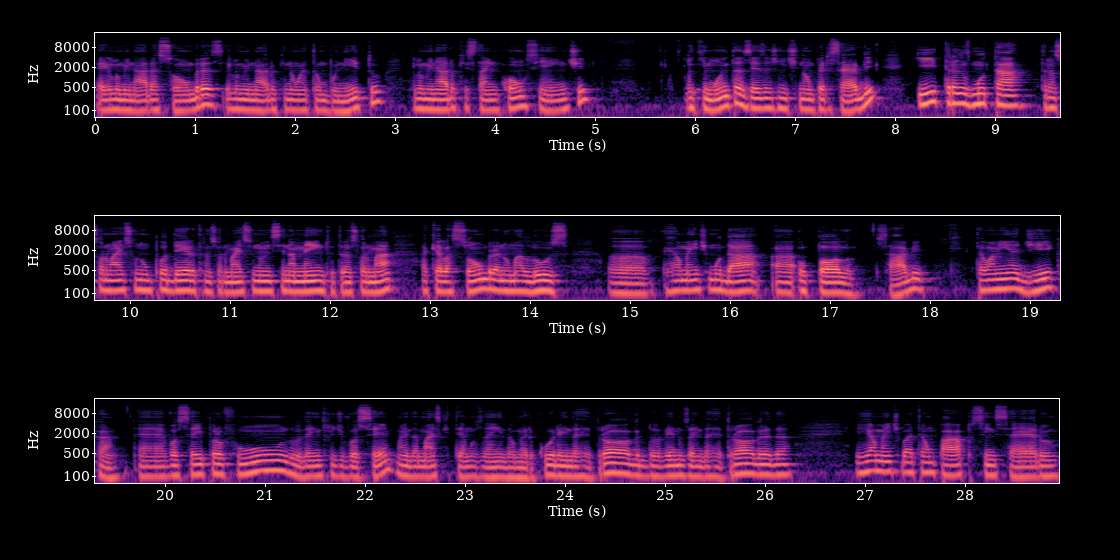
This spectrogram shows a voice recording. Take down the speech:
é iluminar as sombras, iluminar o que não é tão bonito, iluminar o que está inconsciente e que muitas vezes a gente não percebe e transmutar, transformar isso num poder, transformar isso num ensinamento, transformar aquela sombra numa luz, uh, realmente mudar uh, o polo, sabe? Então a minha dica é você ir profundo dentro de você, ainda mais que temos ainda o Mercúrio ainda retrógrado, a Vênus ainda retrógrada, e realmente bater um papo sincero,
